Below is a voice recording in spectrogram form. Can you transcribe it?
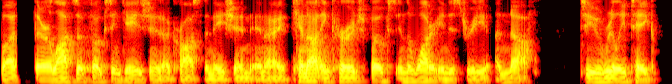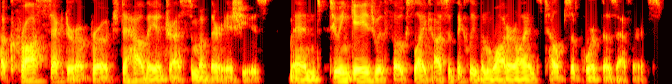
but there are lots of folks engaged in it across the nation. And I cannot encourage folks in the water industry enough to really take a cross sector approach to how they address some of their issues and to engage with folks like us at the Cleveland Water Alliance to help support those efforts.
